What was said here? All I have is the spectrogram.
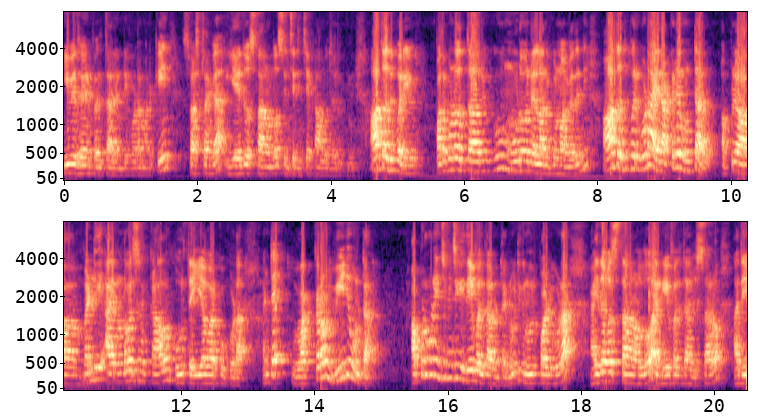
ఈ విధమైన ఫలితాలన్నీ కూడా మనకి స్పష్టంగా ఏదో స్థానంలో సంచరించే కాలం జరుగుతుంది. ఆ తదుపరి పదకొండవ తారీఖు మూడవ నెల అనుకున్నాం కదండి. ఆ తదుపరి కూడా ఆయన అక్కడే ఉంటారు. అప్పుడు మళ్ళీ ఆయన ఉండవలసిన కాలం పూర్తి అయ్యే వరకు కూడా. అంటే వక్రం వీడి ఉంటారు. అప్పుడు కూడా ఇంచుమించుగా ఇదే ఫలితాలు ఉంటాయి. నూటికి నూరు పాళ్ళు కూడా ఐదవ స్థానంలో ఆయన ఏ ఫలితాలు ఇస్తారో అదే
